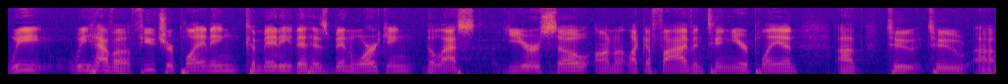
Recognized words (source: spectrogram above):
we we have a future planning committee that has been working the last year or so on a, like a five and ten year plan uh, to to uh,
